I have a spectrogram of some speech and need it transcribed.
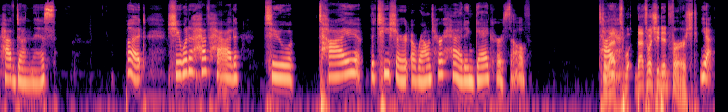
have done this, but she would have had to tie the t-shirt around her head and gag herself. So Tie that's what that's what she did first. yeah.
